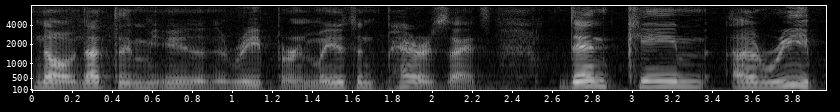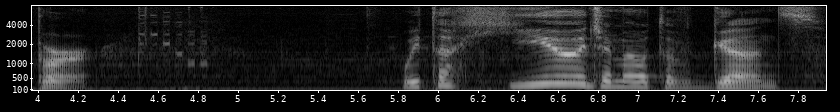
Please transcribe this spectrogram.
No, not the Mutant Reaper, Mutant Parasites. Then came a Reaper. With a huge amount of guns.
